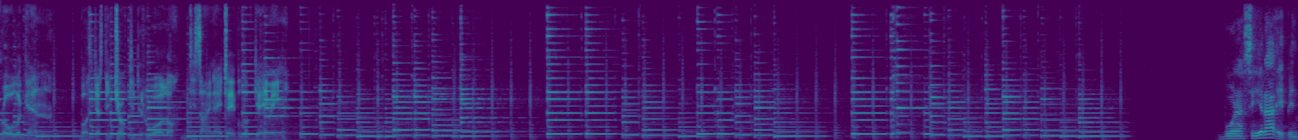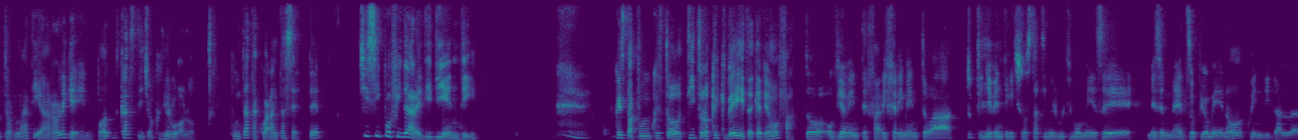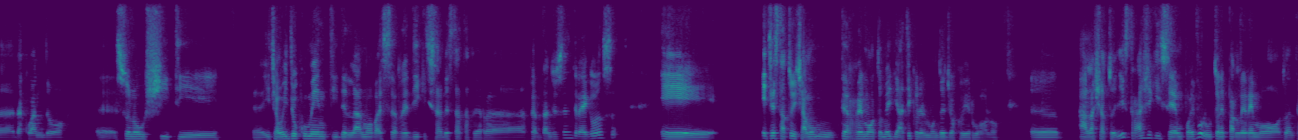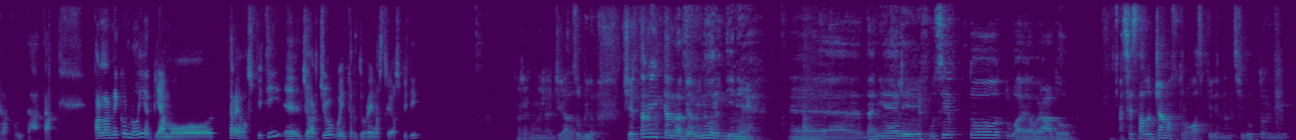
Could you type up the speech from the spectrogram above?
Roll Again, podcast di giochi di ruolo, design a table of gaming. Buonasera e bentornati a Roll Again, podcast di gioco di ruolo. Puntata 47. Ci si può fidare di D&D? Questa, questo titolo clickbait che abbiamo fatto ovviamente fa riferimento a tutti gli eventi che ci sono stati nell'ultimo mese, mese e mezzo più o meno, quindi dal, da quando eh, sono usciti eh, diciamo, i documenti della nuova SRD che ci sarebbe stata per, per Dungeons and Dragons e, e, c'è stato diciamo, un terremoto mediatico nel mondo del gioco di ruolo. Eh, ha lasciato degli strascichi, si è un po' evoluto, ne parleremo durante la puntata. Parlarne con noi abbiamo tre ospiti. Eh, Giorgio, vuoi introdurre i nostri ospiti? Guarda come l'ha girata subito. Certamente allora abbiamo in ordine eh, Daniele Fusetto, tu hai lavorato, sei stato già nostro ospite innanzitutto, quindi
